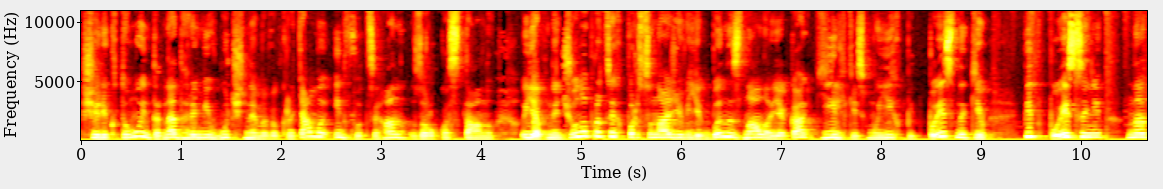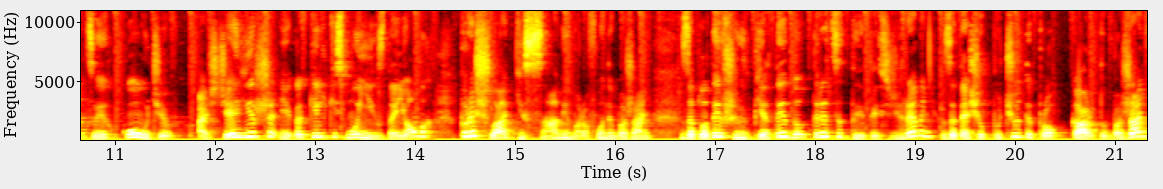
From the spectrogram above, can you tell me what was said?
Ще рік тому інтернет гримів гучними викриттями інфоциган з Оркостану. Я б не чула про цих персонажів, якби не знала, яка кількість моїх підписників підписані на цих коучів. А ще гірше, яка кількість моїх знайомих пройшла ті самі марафони бажань, заплативши від 5 до 30 тисяч гривень за те, щоб почути про карту бажань,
